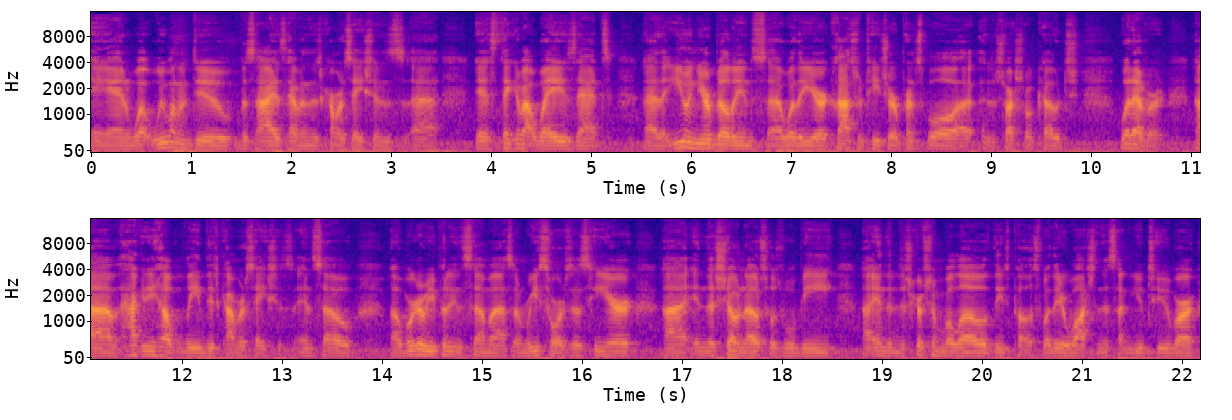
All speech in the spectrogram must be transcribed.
and what we want to do besides having these conversations uh, is think about ways that uh, that you and your buildings, uh, whether you're a classroom teacher, a principal, an instructional coach, whatever, um, how can you help lead these conversations? And so uh, we're going to be putting some uh, some resources here uh, in the show notes, which will be uh, in the description below these posts. Whether you're watching this on YouTube or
